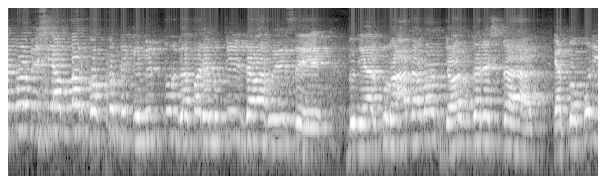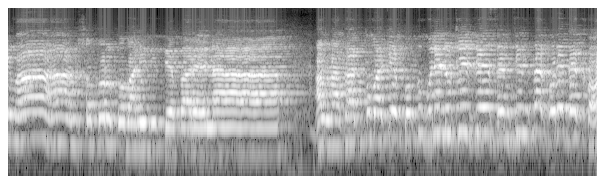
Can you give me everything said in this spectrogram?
এত বেশি আল্লাহর পক্ষ থেকে মৃত্যুর ব্যাপারে নোটিশ দেওয়া হয়েছে। দুনিয়ার কোন আদালত, জজ, ব্যারিস্টার এত পরিমাণ সতর্কবাণী দিতে পারে না। আল্লাহ তোমাকে কতগুলি নোটিশ দিয়েছেন, চিন্তা করে দেখো।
